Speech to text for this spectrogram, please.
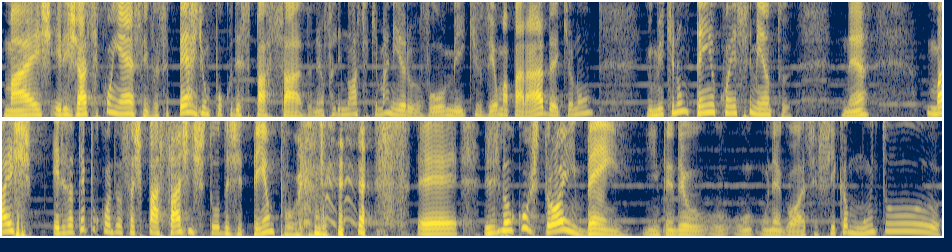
mas eles já se conhecem, você perde um pouco desse passado, né, eu falei, nossa, que maneiro, eu vou meio que ver uma parada que eu não, eu meio que não tenho conhecimento, né, mas eles até por conta dessas passagens todas de tempo, é, eles não constroem bem, entendeu? O, o- o negócio fica muito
